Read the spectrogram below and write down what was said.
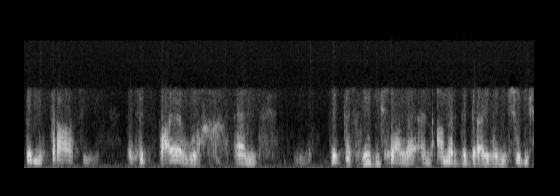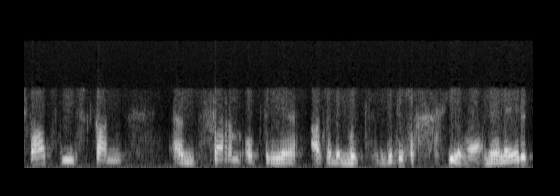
penetrasie is dit baie hoog en dit is nie dieselfde in ander bedrywe nie. So die staatsdiens kan en ferm optree as hulle moet. En dit is 'n gegewe. En hulle het dit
